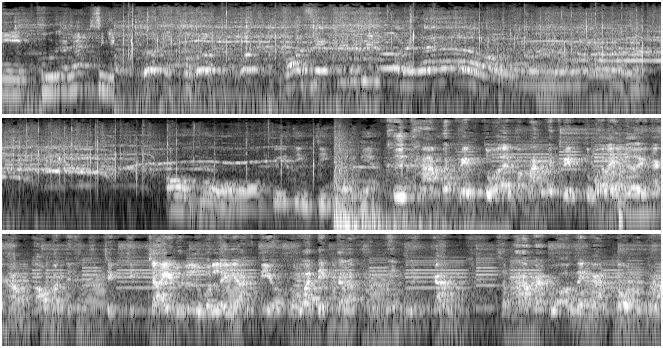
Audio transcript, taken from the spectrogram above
มธานีบุรณะศิริขอเสียงฟิลิปปิโนเลยแล้ว โอ้โห คือจริงๆเลยเนี่ย คือถามว่าเตรียมตัวอะไรมาบ้างไม่เตรียมตัวอะไรเลยนะครับ เอามาจิตจิตจิตใจล้วนๆเลยอย่างเดียว เพราะว่าเด็กแต่ละคนไม่เหมือนกัน สภาพแวดล้อมในการโตขึ้นมา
